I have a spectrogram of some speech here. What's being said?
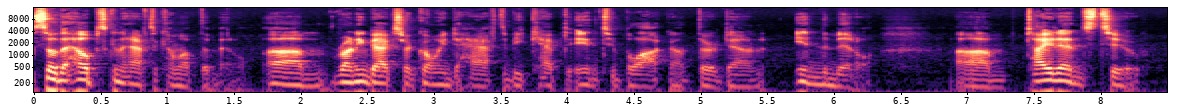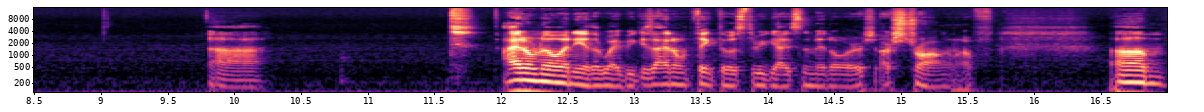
So the help's going to have to come up the middle. Um, running backs are going to have to be kept into block on third down in the middle. Um, tight ends too. Uh, I don't know any other way because I don't think those three guys in the middle are, are strong enough. Um,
